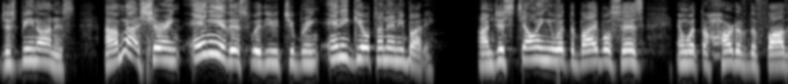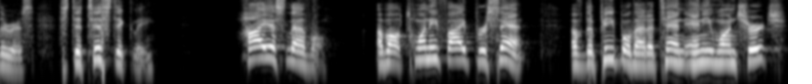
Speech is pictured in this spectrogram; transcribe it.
Just being honest. Now, I'm not sharing any of this with you to bring any guilt on anybody. I'm just telling you what the Bible says and what the heart of the Father is. Statistically, highest level, about 25% of the people that attend any one church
